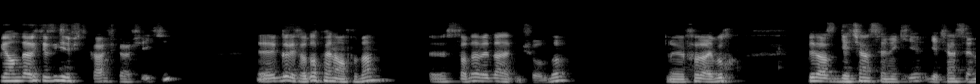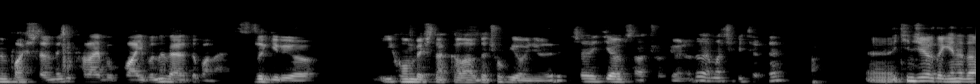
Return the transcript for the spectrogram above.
Bir anda herkesi geçti karşı karşıya iki. E, Grifo da penaltıdan e, stada veda etmiş oldu. E, Freiburg biraz geçen seneki, geçen senenin başlarındaki Freiburg vibe'ını verdi bana. Hızlı giriyor. İlk 15 dakikalarda çok iyi oynuyor dedik. Sonra ilk yarım saat çok iyi oynadı ve maçı bitirdi. E, ikinci yarıda gene de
